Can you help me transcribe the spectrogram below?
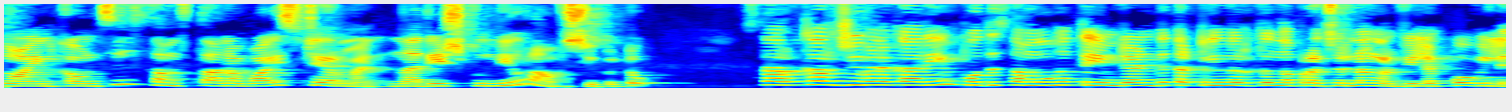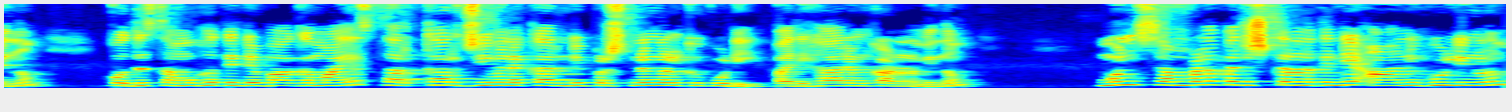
ജോയിന്റ് കൌൺസിൽ സംസ്ഥാന വൈസ് ചെയർമാൻ നരേഷ് കുന്നിയൂർ ആവശ്യപ്പെട്ടു. സർക്കാർ ജീവനക്കാരെയും പൊതുസമൂഹത്തെയും രണ്ട് തട്ടിൽ നിർത്തുന്ന പ്രചരണങ്ങൾ വിലപ്പോവില്ലെന്നും പൊതുസമൂഹത്തിന്റെ ഭാഗമായ സർക്കാർ ജീവനക്കാരന്റെ പ്രശ്നങ്ങൾക്ക് കൂടി പരിഹാരം കാണണമെന്നും മുൻ ശമ്പള പരിഷ്കരണത്തിന്റെ ആനുകൂല്യങ്ങളും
